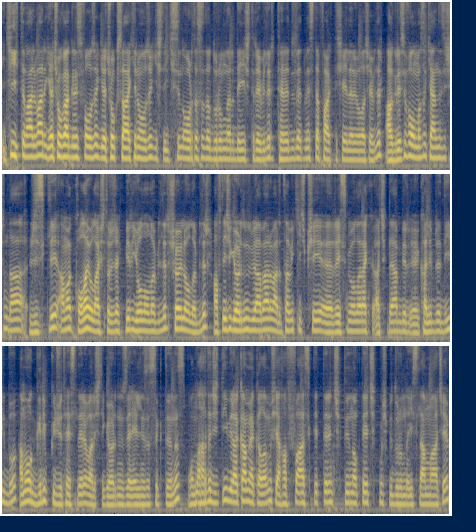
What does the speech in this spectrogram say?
İki ihtimal var ya çok agresif olacak ya çok sakin olacak. İşte ikisinin ortası da durumları değiştirebilir. Tereddüt etmesi de farklı şeylere yol açabilir. Agresif olması kendisi için daha riskli ama kolay ulaştıracak bir yol olabilir. Şöyle olabilir. Hafta içi gördüğümüz bir haber vardı. Tabii ki hiçbir şeyi e, resmi olarak açıklayan bir e, kalibre değil bu. Ama o grip gücü test testleri var işte gördüğünüz üzere elinizi sıktığınız. Onlarda ciddi bir rakam yakalamış. Yani hafif ağır sikletlerin çıktığı noktaya çıkmış bir durumda İslam Maçev.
